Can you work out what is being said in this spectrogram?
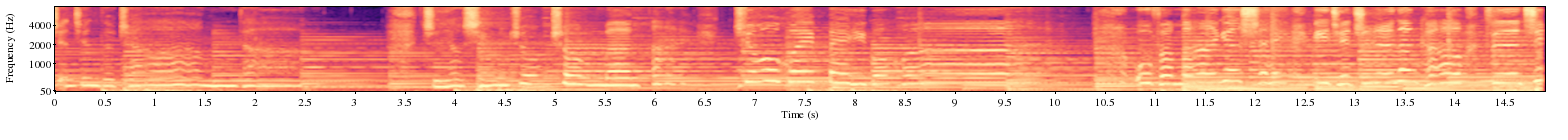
渐渐的长大。只要心中充满爱，就会被关怀。无法埋怨谁，一切只能靠自己。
